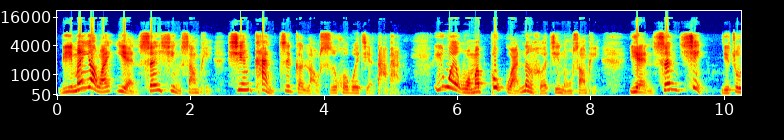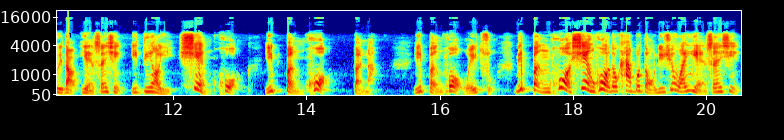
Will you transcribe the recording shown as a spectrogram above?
你们要玩衍生性商品，先看这个老师会不会解大盘。因为我们不管任何金融商品，衍生性，你注意到衍生性一定要以现货、以本货本呐、以本货为主。你本货现货都看不懂，你去玩衍生性，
